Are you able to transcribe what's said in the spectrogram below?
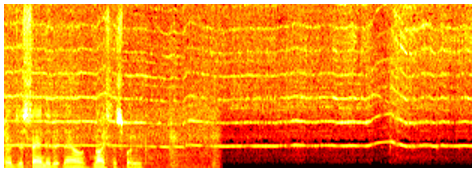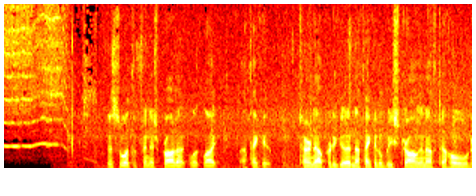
I just sanded it down nice and smooth. This is what the finished product looked like. I think it turned out pretty good and I think it'll be strong enough to hold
